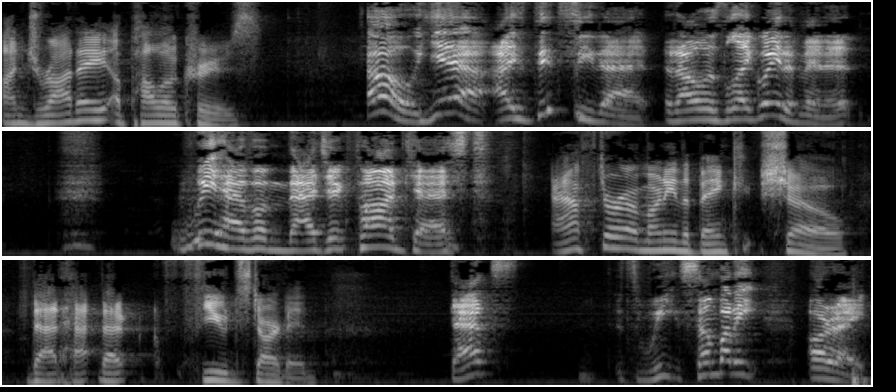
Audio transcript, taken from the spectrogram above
Andrade Apollo Crews. Oh yeah, I did see that, and I was like, wait a minute, we have a magic podcast. after a Money in the Bank show that ha- that feud started. That's it's we somebody. All right,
